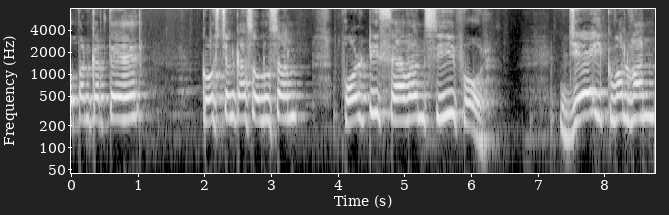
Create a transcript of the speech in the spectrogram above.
ओपन करते हैं। क्वेश्चन का solution forty seven C four J equal one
